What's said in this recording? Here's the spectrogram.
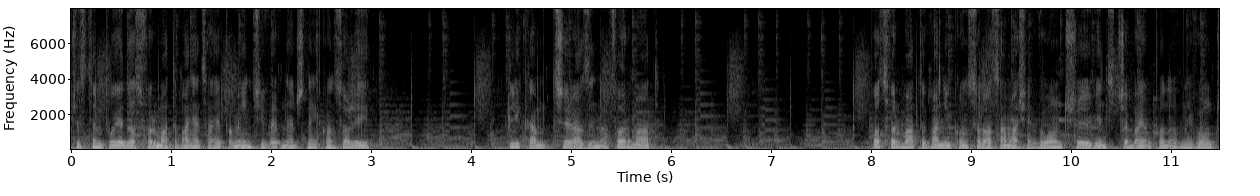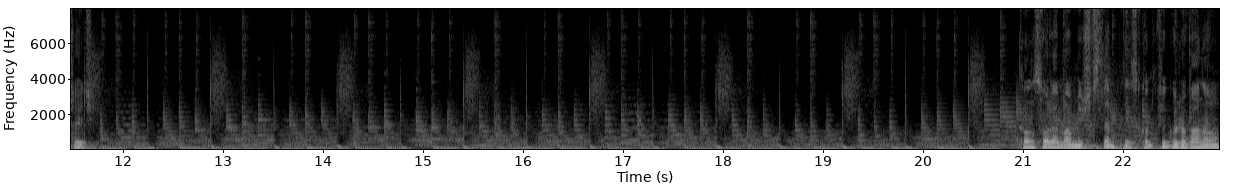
Przystępuję do sformatowania całej pamięci wewnętrznej konsoli. Klikam 3 razy na format. Po sformatowaniu konsola sama się wyłączy, więc trzeba ją ponownie włączyć. Konsolę mam już wstępnie skonfigurowaną.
